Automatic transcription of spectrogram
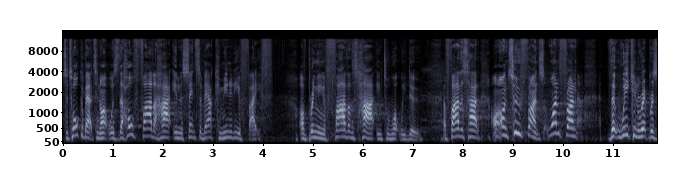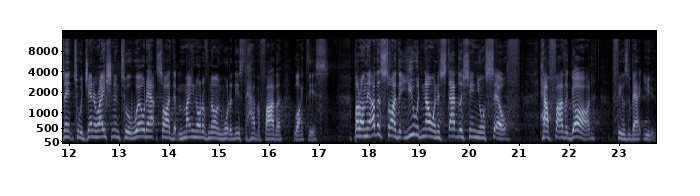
to talk about tonight was the whole father heart in the sense of our community of faith, of bringing a father's heart into what we do. A father's heart on, on two fronts. One front, that we can represent to a generation and to a world outside that may not have known what it is to have a father like this. But on the other side, that you would know and establish in yourself how Father God feels about you.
